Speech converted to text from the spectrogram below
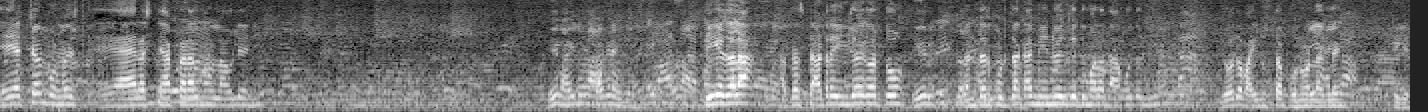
हे याच्या फोनमध्ये याला स्नॅप काढायला मला लावले आणि ठीक आहे चला. आता स्टार्टर एन्जॉय करतो. नंतर पुढचा काय मेनू येईल ते तुम्हाला दाखवतो मी. जेव्हा तो भाई नुसता फोनवर लागलाय ठीक आहे.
